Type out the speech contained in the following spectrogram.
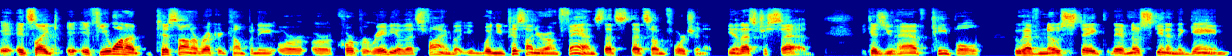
it's like if you want to piss on a record company or or a corporate radio that's fine but you, when you piss on your own fans that's that's unfortunate. You know that's just sad because you have people who have no stake they have no skin in the game.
